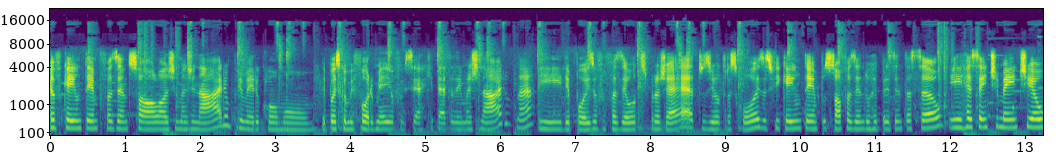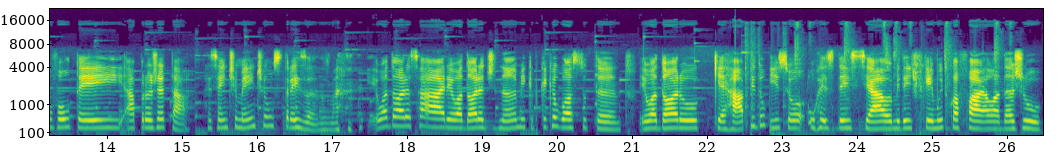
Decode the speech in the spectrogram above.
Eu fiquei um tempo fazendo só loja Imaginário, primeiro como depois que eu me formei, eu fui ser arquiteta da Imaginário, né? E depois eu fui fazer outros projetos e outras coisas. Fiquei um tempo só fazendo representação e recentemente eu voltei a projetar. Recentemente, uns três anos, né? Eu adoro essa área, eu adoro a dinâmica. Por que, que eu gosto tanto? Eu adoro que é rápido. Isso, o residencial, eu me identifiquei muito com a fala da Ju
